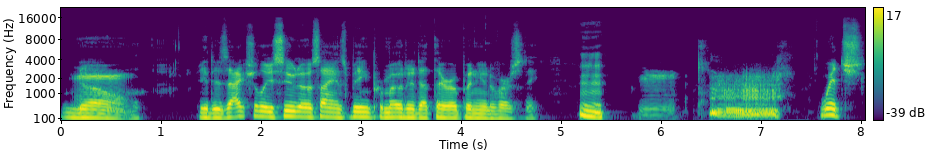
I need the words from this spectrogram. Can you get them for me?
no. It is actually pseudoscience being promoted at their open university. Hmm. Hmm. Which,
